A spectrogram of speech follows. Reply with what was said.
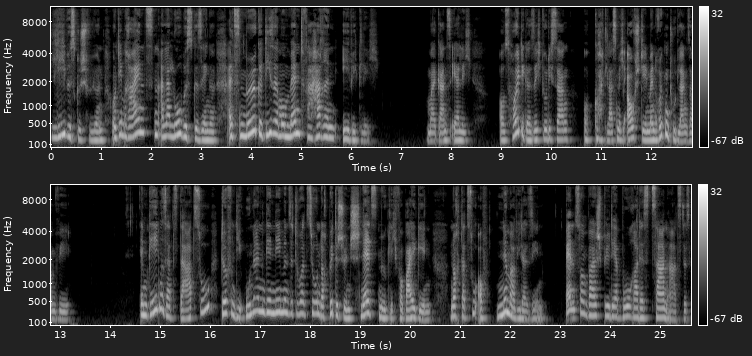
Liebesgeschwüren und dem reinsten aller Lobesgesänge, als möge dieser Moment verharren ewiglich. Mal ganz ehrlich, aus heutiger Sicht würde ich sagen, oh Gott, lass mich aufstehen, mein Rücken tut langsam weh. Im Gegensatz dazu dürfen die unangenehmen Situationen doch bitteschön schnellstmöglich vorbeigehen, noch dazu auf Nimmerwiedersehen. Wenn zum Beispiel der Bohrer des Zahnarztes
